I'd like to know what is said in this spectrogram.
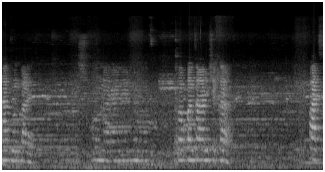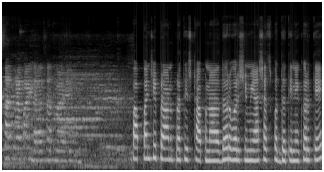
हात धुवून काळे ओम नारायणाय बाप्पांचा अभिषेक करा. पाच सात वेळा पाणी घाला सात वेळा बाप्पांची प्राण प्रतिष्ठापना दरवर्षी मी अशाच पद्धतीने करते.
